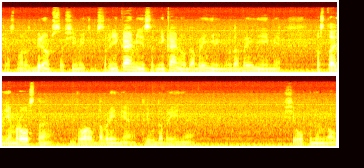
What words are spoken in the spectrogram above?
Сейчас мы разберемся со всеми этими сорняками, не сорняками, удобрениями, не удобрениями, по стадиям роста. Два удобрения, три удобрения. Всего понемногу.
